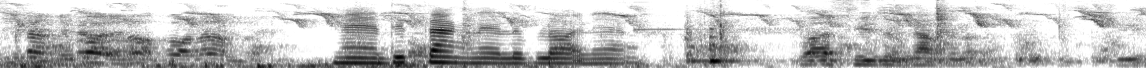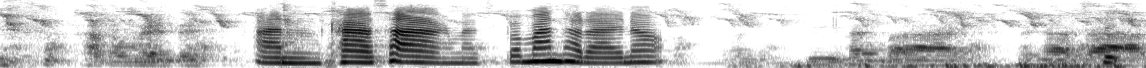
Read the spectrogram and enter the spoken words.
ติดตั้งเรียบร้อยแล้วเนาะท่อน้ำน่ะแม่ติดตั้งแล้วเรียบร้อยแล้วว่าซีสวยงามแล้วซีขาดแหวนเลยอันค่าสร้างนะสิประมาณเท่าไรเนาะสี่พันบาทราคาต่าง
